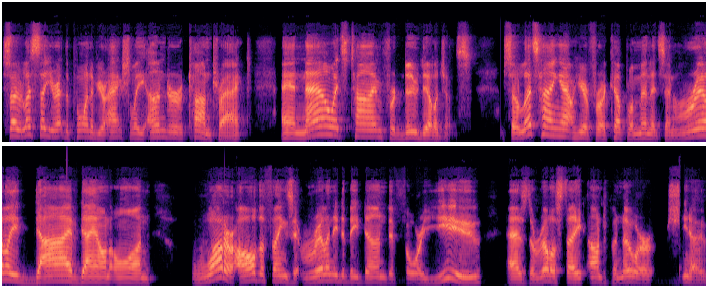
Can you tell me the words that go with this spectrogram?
So let's say you're at the point of you're actually under contract and now it's time for due diligence. So let's hang out here for a couple of minutes and really dive down on what are all the things that really need to be done before you as the real estate entrepreneur, you know,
